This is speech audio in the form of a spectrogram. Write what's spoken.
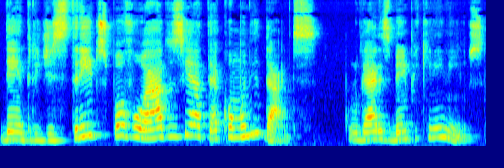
dentre distritos, povoados e até comunidades, lugares bem pequenininhos,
